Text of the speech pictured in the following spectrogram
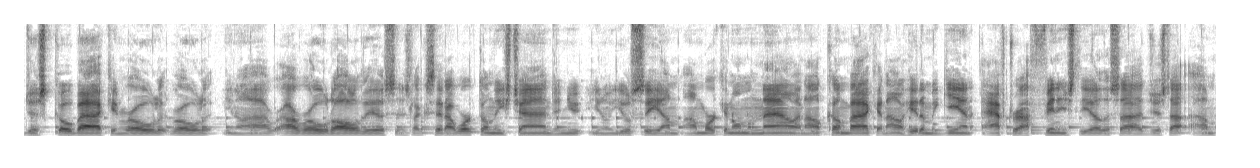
Just go back and roll it, roll it. You know, I, I rolled all of this. And like I said, I worked on these chines and you, you know, you'll see I'm, I'm working on them now and I'll come back and I'll hit them again after I finish the other side. Just, I, I'm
